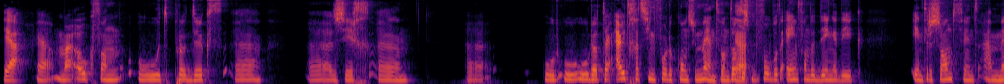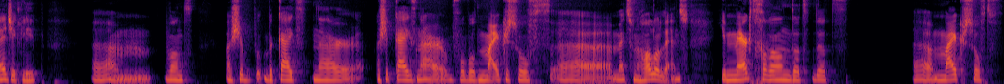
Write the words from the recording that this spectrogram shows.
ja, ja, maar ook van hoe het product eh, eh, zich. eh, eh, hoe, hoe, hoe dat eruit gaat zien voor de consument. Want dat Ja. is bijvoorbeeld een van de dingen die ik interessant vind aan Magic Leap. Ehm, want als je be- bekijkt naar, als je kijkt naar bijvoorbeeld Microsoft eh, met zijn HoloLens, je merkt gewoon dat, dat eh, Microsoft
